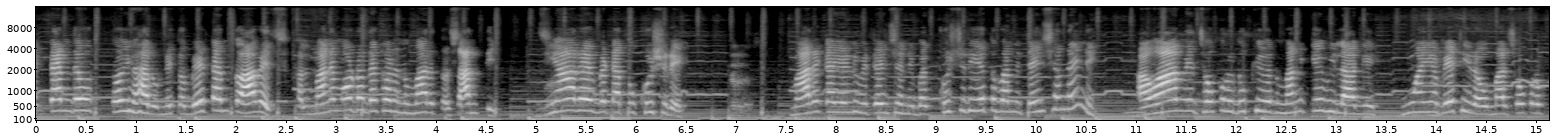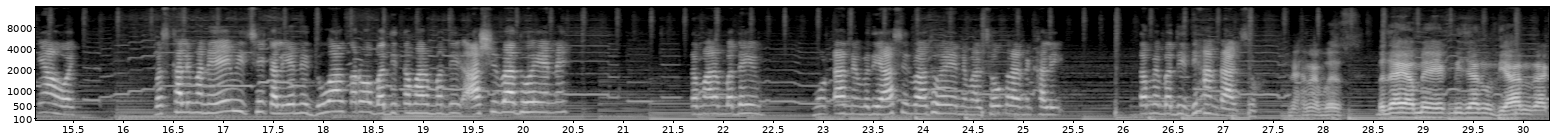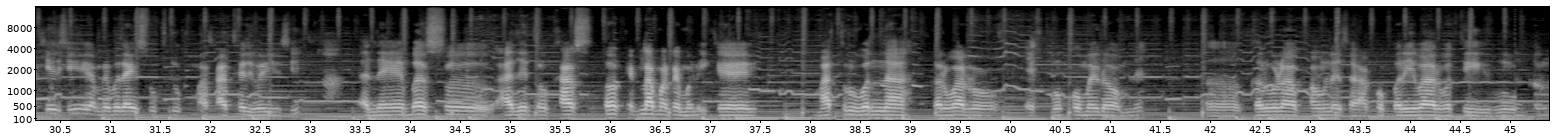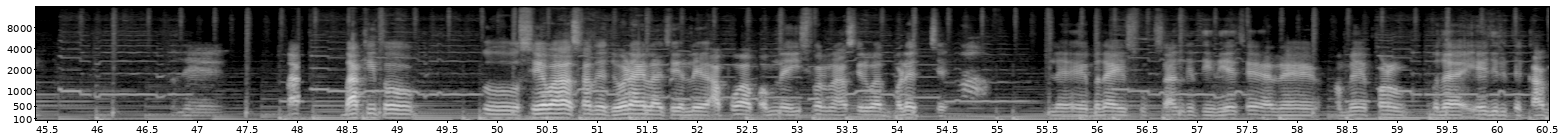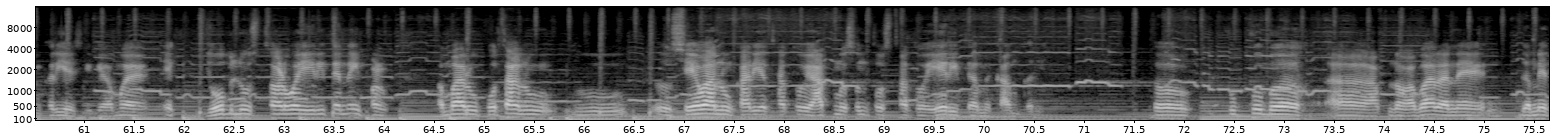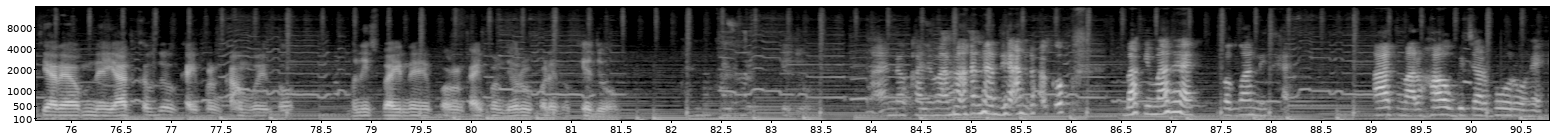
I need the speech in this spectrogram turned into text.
એક ટાઈમ દઉં તોય સારું નહીં તો બે ટાઈમ તો આવે જ. ખાલી મને મોટો દેખાડે મારે તો શાંતિ. જ્યાં રે બેટા તું ખુશ રે મારે કઈ એવી ટેન્શન નહીં બસ ખુશ રહીએ તો મને ટેન્શન નહીં ને. આવા મેં છોકરો દુખી હોય તો મને કેવી લાગે? હું અહીંયા બેઠી રહું મારો છોકરો ક્યાં હોય? બસ ખાલી મને એવી છે ખાલી એની દુઆ કરો બધી તમારા બધી આશીર્વાદ હોય એને. તમારા બધે મોટા ને બધી આશીર્વાદ હોય અને મારા છોકરાને ખાલી તમે બધી ધ્યાન રાખજો. ના ના બસ. બધાય અમે એકબીજાનું ધ્યાન રાખીએ છીએ. અમે બધાય સુખ દુઃખમાં સાથે જ હોઈએ છીએ. અને બસ આજે તો ખાસ તક એટલા માટે મળી કે માતૃવંદના કરવાનો એક મોકો મળ્યો અમને. કરુણા ફાઉન્ડેશન આખો પરિવાર વતી હું કરું. અને બાકી તો તો સેવા સાથે જોડાયેલા છે એટલે આપોઆપ અમને ઈશ્વરના આશીર્વાદ મળે જ છે. એટલે બધા સુખ શાંતિથી રહે છે અને અમે પણ બધા એ જ રીતે કામ કરીએ છીએ કે અમે એક જોબનું સ્થળ હોય એ રીતે નહીં પણ અમારું પોતાનું સેવાનું કાર્ય થતું હોય આત્મસંતોષ થતો હોય એ રીતે અમે કામ કરીએ તો ખૂબ ખૂબ આપનો આભાર અને ગમે ત્યારે અમને યાદ કરજો કંઈ પણ કામ હોય તો. મનીષભાઈને પણ કાંઈ પણ જરૂર પડે તો કહેજો. એનો ખાલી મારો આના ધ્યાન રાખો. બાકી મારે ભગવાનની થાય. હાથ મારો હાવ બિચાર ભોરો હે.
